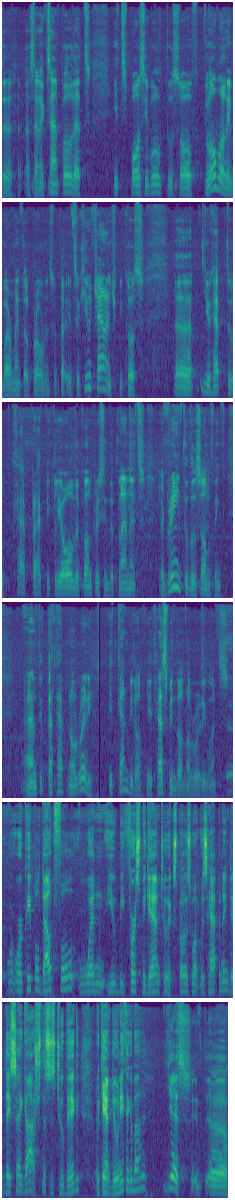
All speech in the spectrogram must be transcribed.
uh, as an example that it's possible to solve global environmental problems. But it's a huge challenge because uh, you have to have practically all the countries in the planet agreeing to do something. And it, that happened already. It can be done. It has been done already once. Uh, were people doubtful when you be first began to expose what was happening? Did they say, gosh, this is too big, we can't do anything about it? Yes. It, uh,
